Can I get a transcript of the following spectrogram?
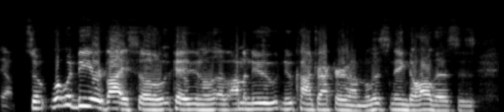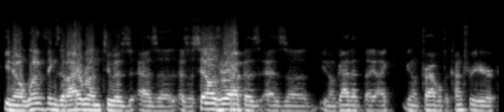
yeah so what would be your advice so okay you know i'm a new new contractor and i'm listening to all this is you know one of the things that i run to as as a as a sales rep as as a you know guy that i, I you know travel the country here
